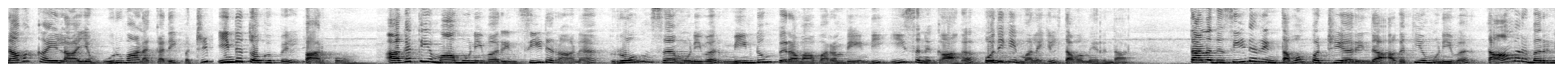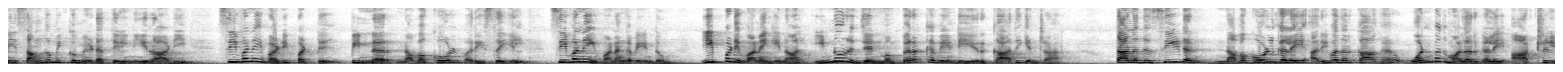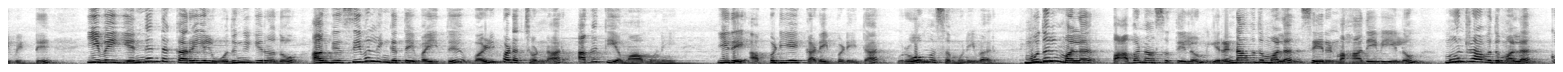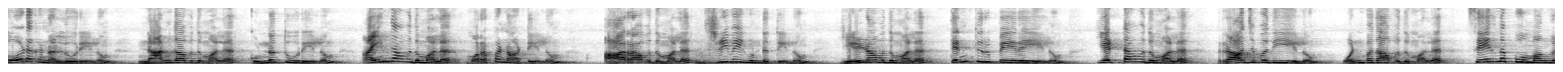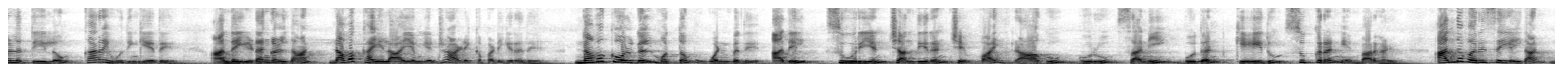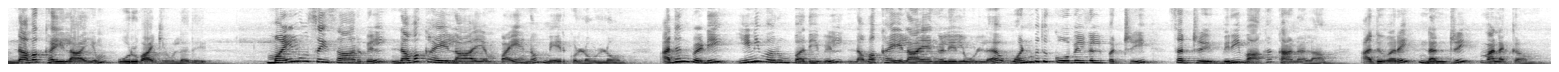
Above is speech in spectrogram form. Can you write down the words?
நவகைலாயம் உருவான கதை பற்றி இந்த தொகுப்பில் பார்ப்போம். அகத்திய மாமுனிவரின் சீடரான ரோமச முனிவர் மீண்டும் பிறவா வரம் வேண்டி ஈசனுக்காக பொதிகை மலையில் தவம் இருந்தார் தனது சீடரின் தவம் பற்றி அறிந்த அகத்திய முனிவர் தாமரபரணி சங்கமிக்கும் இடத்தில் நீராடி சிவனை வழிபட்டு பின்னர் நவகோள் வரிசையில் சிவனை வணங்க வேண்டும். இப்படி வணங்கினால் இன்னொரு ஜென்மம் பிறக்க வேண்டி இருக்காது என்றார். தனது சீடன் நவகோள்களை அறிவதற்காக ஒன்பது மலர்களை ஆற்றில் விட்டு இவை எந்தெந்த கரையில் ஒதுங்குகிறதோ அங்கு சிவலிங்கத்தை வைத்து வழிபடச் சொன்னார் அகத்திய மாமுனி. இதை அப்படியே கடைபிடித்தார் ரோமச முனிவர். முதல் மலர் பாபநாசத்திலும் இரண்டாவது மலர் சேரன் மகாதேவியிலும் மூன்றாவது மலர் கோடகநல்லூரிலும் நான்காவது மலர் குன்னத்தூரிலும் ஐந்தாவது மலர் மொரப்ப நாட்டிலும் ஆறாவது மலர் ஸ்ரீவைகுண்டத்திலும் ஏழாவது மலர் தென் திருப்பேரையிலும் எட்டாவது மலர் ராஜபதியிலும் ஒன்பதாவது மலர் சேர்ந்த பூமங்கலத்திலும் கரை ஒதுங்கியது. அந்த இடங்கள்தான் நவகைலாயம் என்று அழைக்கப்படுகிறது. நவக்கோள்கள் மொத்தம் ஒன்பது. அதில் சூரியன் சந்திரன் செவ்வாய் ராகு குரு சனி புதன் கேது சுக்கிரன் என்பார்கள். அந்த வரிசையில்தான் நவகைலாயம் உருவாகியுள்ளது. மயிலோசை சார்பில் நவகைலாயம் பயணம் மேற்கொள்ள உள்ளோம். அதன்படி இனி வரும் பதிவில் நவகைலாயங்களில் உள்ள ஒன்பது கோவில்கள் பற்றி சற்று விரிவாக காணலாம். அதுவரை நன்றி வணக்கம்.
